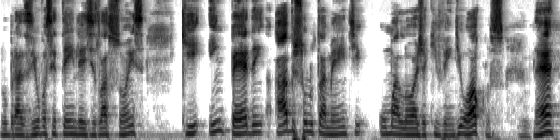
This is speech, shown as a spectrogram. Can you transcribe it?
No Brasil, você tem legislações que impedem absolutamente uma loja que vende óculos, hum. né?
